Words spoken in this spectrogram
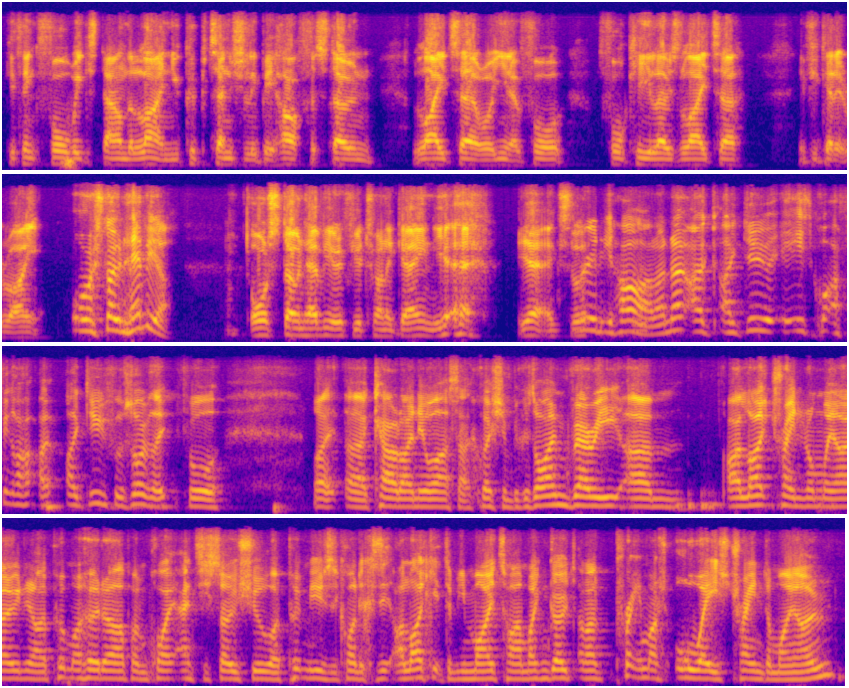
if you think four weeks down the line you could potentially be half a stone lighter or you know four four kilos lighter if you get it right or a stone heavier or a stone heavier if you're trying to gain yeah yeah excellent really hard i know i, I do it is quite i think i, I do feel sorry like, for like uh, caroline who asked that question because i'm very um I like training on my own. You know, I put my hood up. I'm quite antisocial. I put music on it because I like it to be my time. I can go, and I'm pretty much always trained on my own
